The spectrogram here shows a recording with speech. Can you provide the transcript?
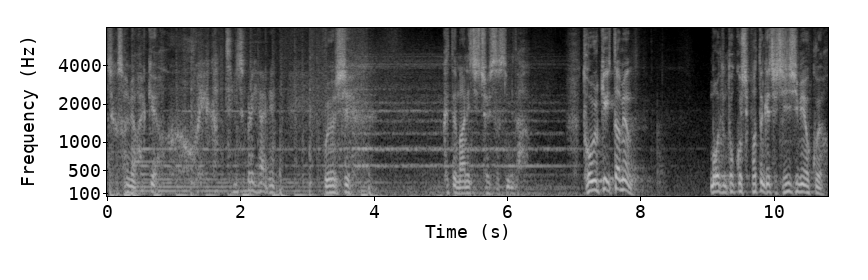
제가 설명할게요. 왜 같은 소리 하니? 우현 씨, 그때 많이 지쳐 있었습니다. 도울 게 있다면 뭐든 돕고 싶었던 게 제 진심이었고요.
